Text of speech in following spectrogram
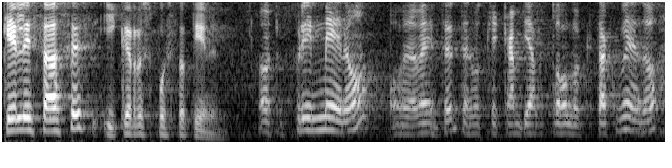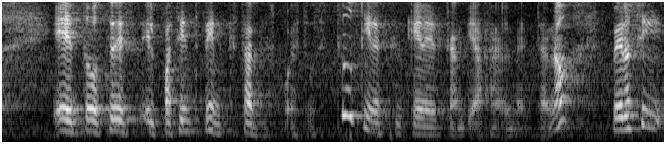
¿qué les haces y qué respuesta tienen? Primero, obviamente, tenemos que cambiar todo lo que está comiendo. Entonces, el paciente tiene que estar dispuesto. Tú tienes que querer cambiar realmente, ¿no? Pero si,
